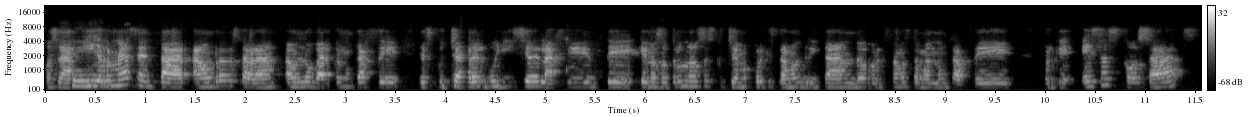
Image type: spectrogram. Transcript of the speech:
O sea, irme a sentar a un restaurante, a un lugar con un café, escuchar el bullicio de la gente, que nosotros no nos escuchemos porque estamos gritando, porque estamos tomando un café, porque esas cosas,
